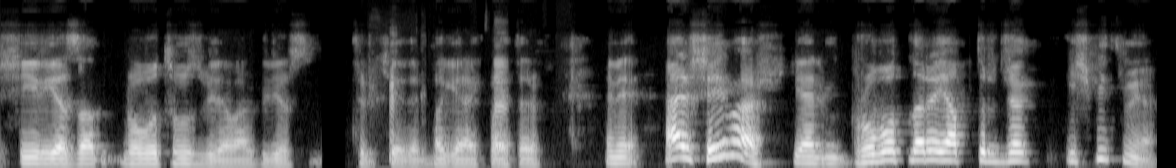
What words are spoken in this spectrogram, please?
şiir yazan robotumuz bile var biliyorsun. Türkiye'de Bagerak tarafı. Hani her şey var. Yani robotlara yaptıracak iş bitmiyor.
